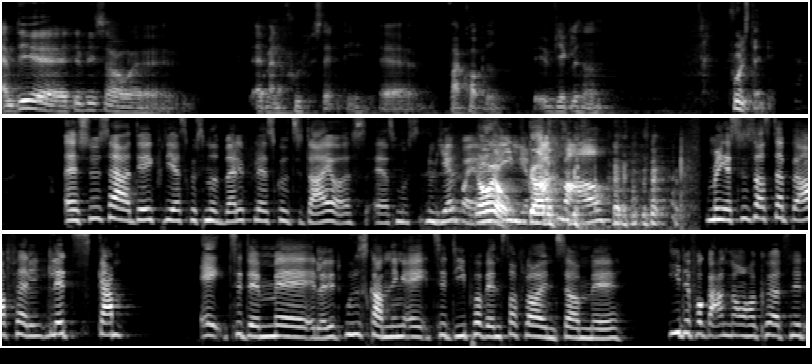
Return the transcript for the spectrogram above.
Jamen, det, øh, det viser jo, øh, at man er fuldstændig øh, frakoblet virkeligheden. fuldstændig. Og jeg synes her, det er ikke fordi, jeg skulle smide valgflæsk ud til dig også, Asmus. Nu hjælper jeg Jo, jo, egentlig ret det. meget. Men jeg synes også, der bør falde lidt skam af til dem, øh, eller lidt udskamning af til de på venstrefløjen, som øh, i det forgangne år har kørt sådan et,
